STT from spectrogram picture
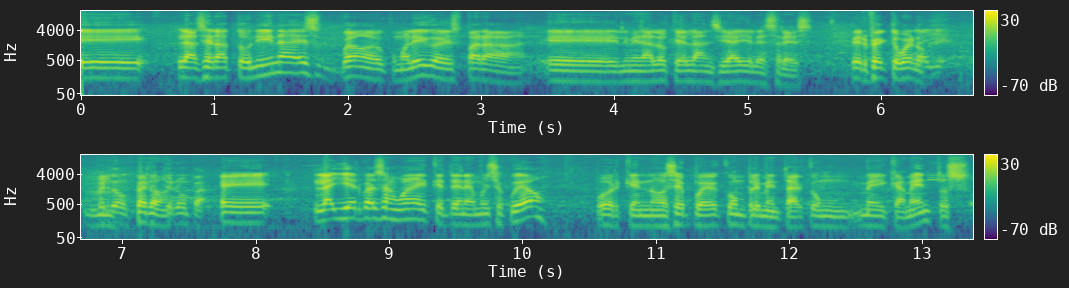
Eh, la serotonina es, bueno, como le digo, es para eh, eliminar lo que es la ansiedad y el estrés. Perfecto, bueno, Mm, perdón, perdón. interrumpa. Eh, la hierba de San Juan hay que tener mucho cuidado porque no se puede complementar con medicamentos.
